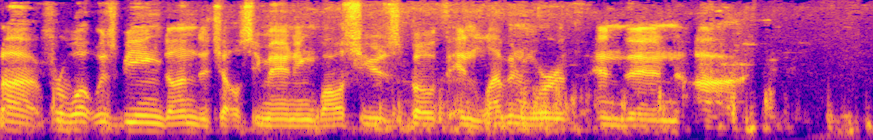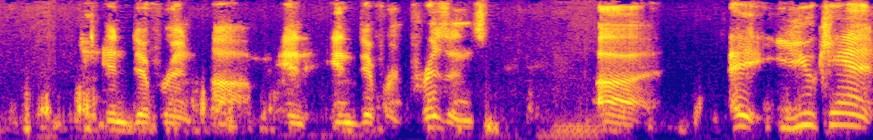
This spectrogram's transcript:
Uh, for what was being done to Chelsea Manning while she was both in Leavenworth and then uh, in different um, in in different prisons. Uh, you can't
